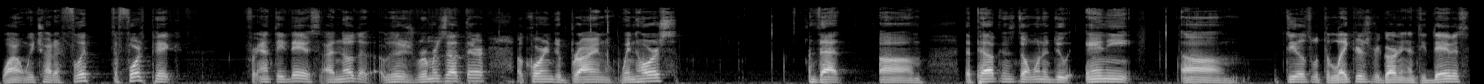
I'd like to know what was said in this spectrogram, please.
why don't we try to flip the fourth pick for Anthony Davis? I know that there's rumors out there, according to Brian Windhorst, that um, the Pelicans don't want to do any um, deals with the Lakers regarding Anthony Davis.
